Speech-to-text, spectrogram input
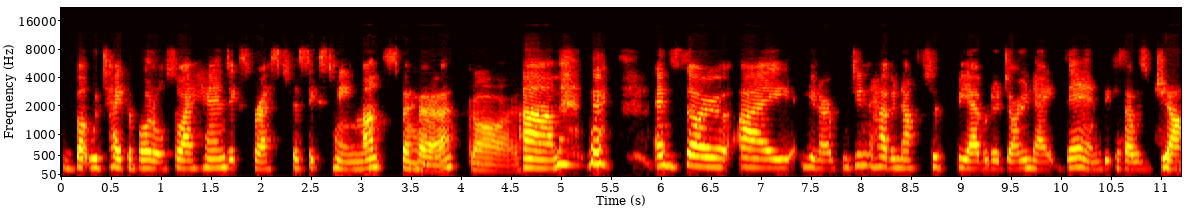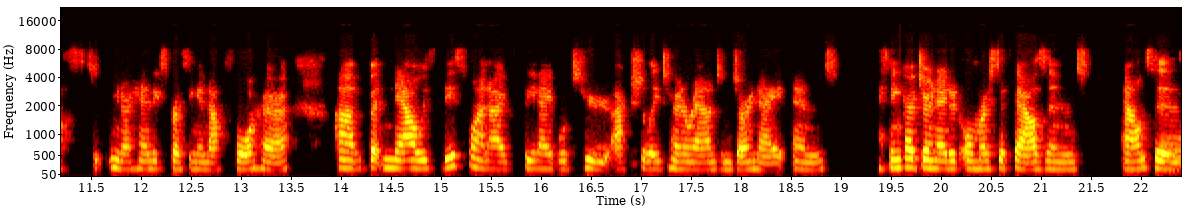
but would take a bottle. So I hand expressed for 16 months for oh her. God. Um, and so I, you know, didn't have enough to be able to donate then because I was just, you know, hand expressing enough for her. Um, but now with this one, I've been able to actually turn around and donate. And I think I've donated almost a thousand ounces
